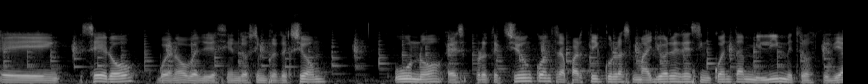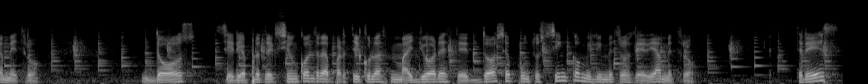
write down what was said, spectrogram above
en 0, bueno, vendría siendo sin protección. 1 es protección contra partículas mayores de 50 milímetros de diámetro. 2 sería protección contra partículas mayores de 12.5 milímetros de diámetro. 3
